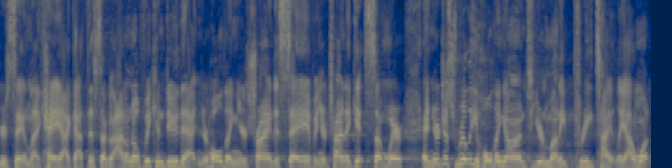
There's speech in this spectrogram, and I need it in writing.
you're saying like hey i got this stuff. I don't know if we can do that. And you're holding you're trying to save and you're trying to get somewhere. And you're just really holding on to your money pretty tightly. I want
